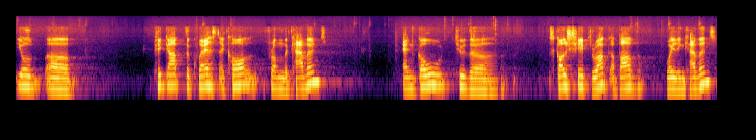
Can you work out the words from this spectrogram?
you'll uh, pick up the quest a call from the caverns and go to the skull-shaped rock above Wailing Caverns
